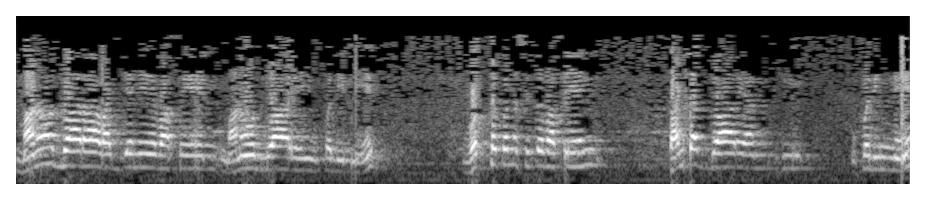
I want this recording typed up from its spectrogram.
මනෝද්වාරා වජ්ජනයේ වශයෙන් මනෝද්වාරයේ උපදින්නේ වොත්තපන සිත වශයෙන් පංචද්වාරයන්හි උපදින්නේ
